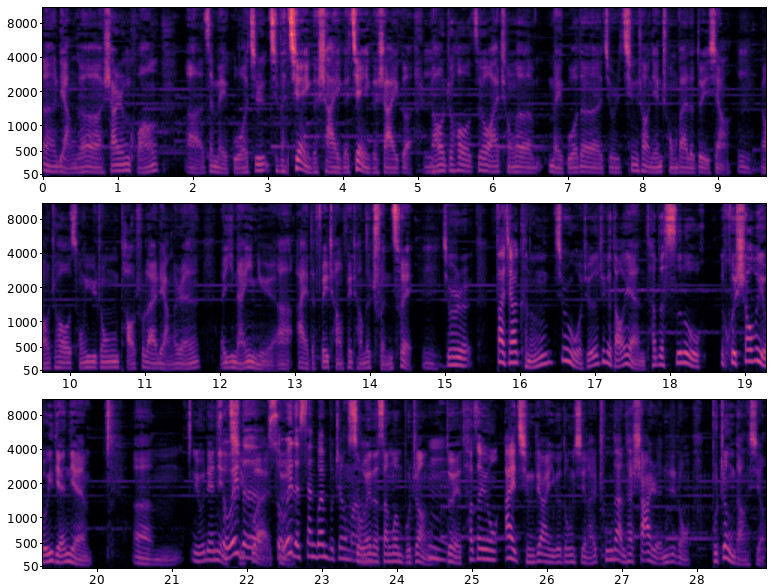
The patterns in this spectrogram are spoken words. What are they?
呃两个杀人狂。啊、在美国，其实基本见一个杀一个，见一个杀一个，然后之后最后还成了美国的就是青少年崇拜的对象。嗯，然后之后从狱中逃出来，两个人，呃，一男一女啊，爱的非常非常的纯粹。嗯，就是大家可能就是我觉得这个导演他的思路会稍微有一点点，嗯，有一点点所谓奇怪，的所谓的三观不正吗？所谓的三观不正，嗯。对，他在用爱情这样一个东西来冲淡他杀人这种不正当性，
